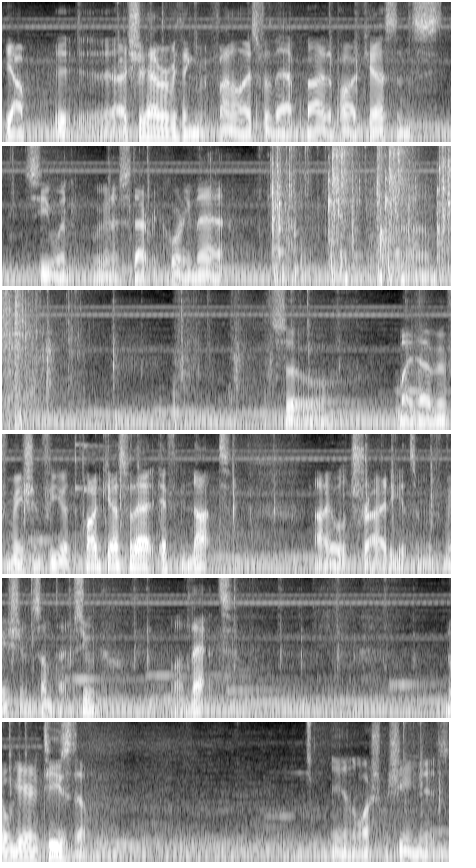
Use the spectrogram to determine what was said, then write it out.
yeah, I should have everything finalized for that by the podcast and see when we're going to start recording that. Um, so, might have information for you at the podcast for that. If not, I will try to get some information sometime soon on that. No guarantees though. And the washing machine is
